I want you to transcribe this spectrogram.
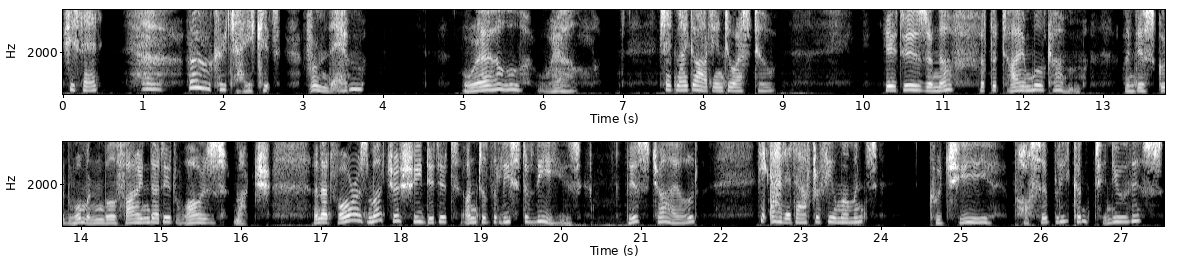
she said. Who could take it from them? Well, well, said my guardian to us two. It is enough that the time will come when this good woman will find that it was much, and that forasmuch as much as she did it unto the least of these, this child, he added after a few moments, could she possibly continue this?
